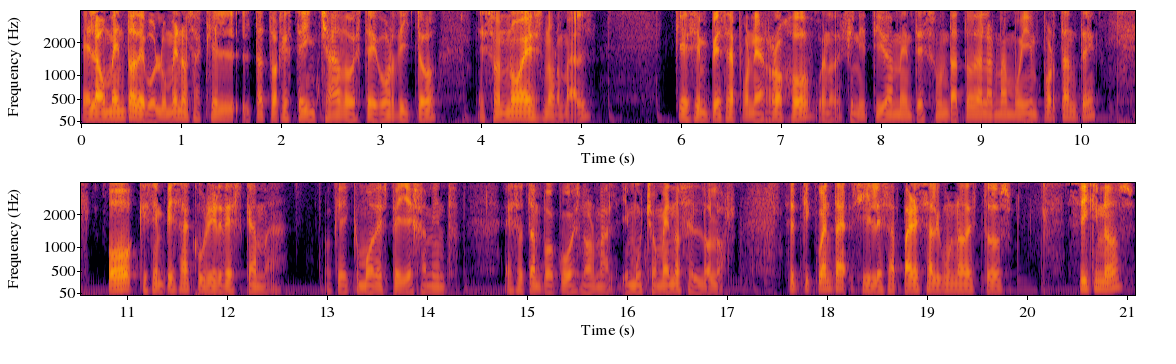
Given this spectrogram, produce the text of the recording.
El aumento de volumen, o sea, que el, el tatuaje esté hinchado, esté gordito, eso no es normal. Que se empiece a poner rojo, bueno, definitivamente es un dato de alarma muy importante. O que se empiece a cubrir de escama, ¿ok? Como despellejamiento. Eso tampoco es normal, y mucho menos el dolor. Se te cuenta, si les aparece alguno de estos signos,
